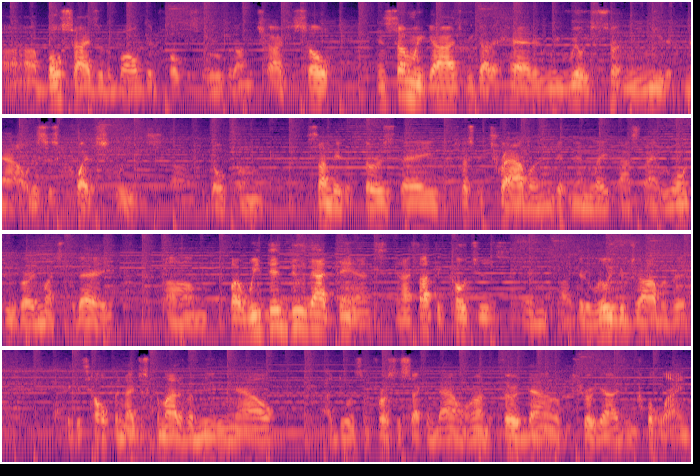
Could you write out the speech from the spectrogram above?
uh, both sides of the ball did focus a little bit on the Chargers. So in some regards, we got ahead, and we really certainly need it now. This is quite a squeeze uh, to go from Sunday to Thursday, especially traveling and getting in late last night. We won't do very much today. Um, but we did do that dance, and I thought the coaches and uh, did a really good job of it. I think it's helping. I just come out of a meeting now, uh, doing some first and second down. We're on the third down of the short yardage and goal line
